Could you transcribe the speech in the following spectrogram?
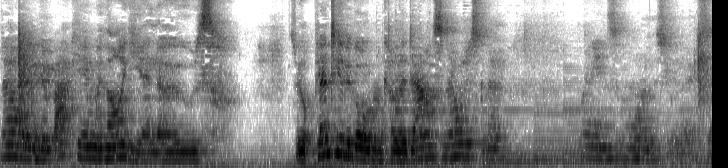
Now we're going to go back in with our yellows. So we've got plenty of the golden colour down, so now we're just going to bring in some more of this yellow. So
